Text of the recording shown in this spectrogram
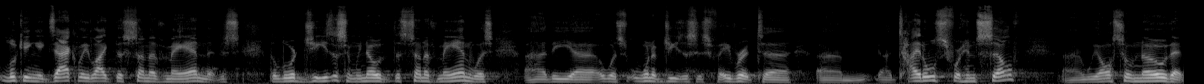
looking exactly like the Son of Man, that is the Lord Jesus. And we know that the Son of Man was uh, the uh, was one of Jesus' favorite uh, um, uh, titles for himself. Uh, we also know that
